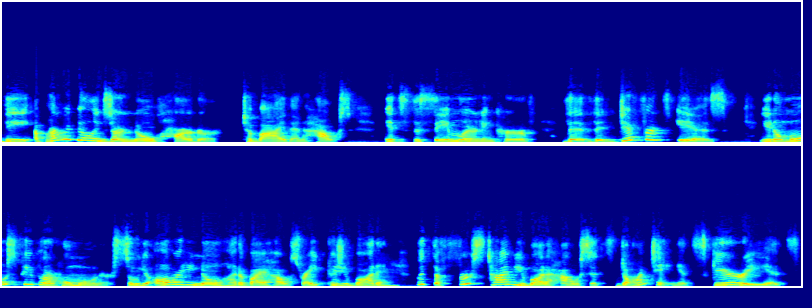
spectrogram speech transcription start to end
the apartment buildings are no harder to buy than a house. It's the same learning curve. The, the difference is you know, most people are homeowners, so you already know how to buy a house, right? Because you bought it. Mm. But the first time you bought a house, it's daunting. It's scary. It's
